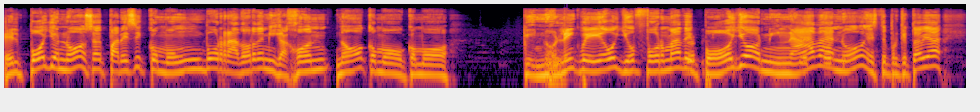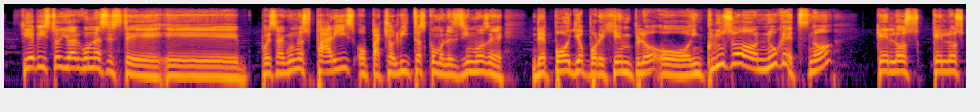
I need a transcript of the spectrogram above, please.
el pollo, ¿no? O sea, parece como un borrador de migajón, ¿no? Como, como que no le veo yo forma de pollo ni nada, ¿no? Este, porque todavía Sí he visto yo algunas, este, eh, pues algunos paris o pacholitas, como les decimos, de, de, pollo, por ejemplo, o incluso nuggets, ¿no? Que los, que los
